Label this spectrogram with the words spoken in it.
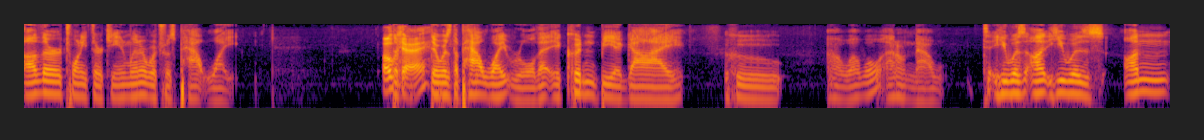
other 2013 winner, which was Pat White. The- Okay. there was the Pat White rule that it couldn't be a guy who, oh well, well I don't know. He was un, he was un,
